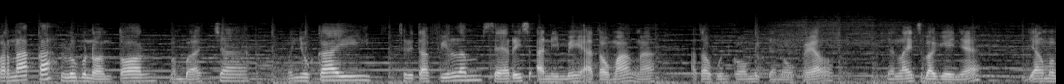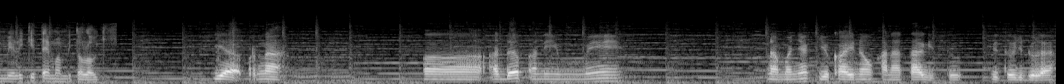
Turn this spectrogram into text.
Pernahkah lu menonton, membaca, menyukai cerita film, series, anime atau manga ataupun komik dan novel dan lain sebagainya yang memiliki tema mitologi? Iya pernah. Uh, ada anime namanya Kyukai no Kanata gitu, gitu judulnya.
